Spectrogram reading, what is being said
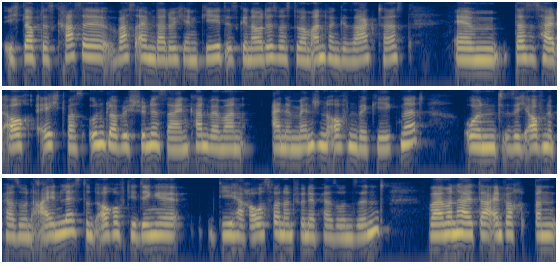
ich glaube, das Krasse, was einem dadurch entgeht, ist genau das, was du am Anfang gesagt hast, ähm, dass es halt auch echt was unglaublich Schönes sein kann, wenn man einem Menschen offen begegnet und sich auf eine Person einlässt und auch auf die Dinge, die herausfordernd für eine Person sind, weil man halt da einfach dann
